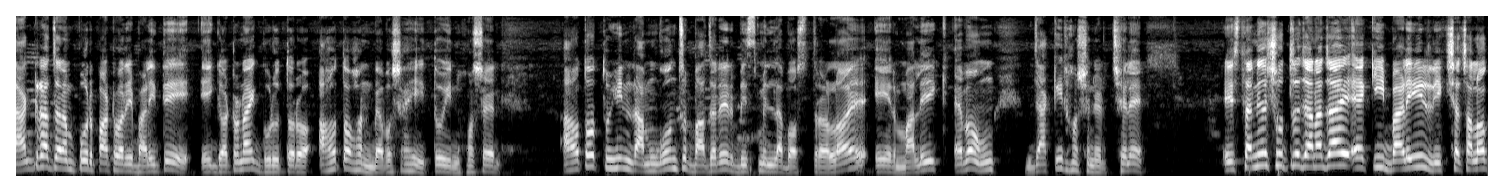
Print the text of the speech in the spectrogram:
নাগরাজারামপুর পাটোয়ারি বাড়িতে এই ঘটনায় গুরুতর আহত হন ব্যবসায়ী তুইন হোসেন। আহত তুহিন রামগঞ্জ বাজারের বিসমিল্লা বস্ত্রালয় এর মালিক এবং জাকির হোসেনের ছেলে। স্থানীয় সূত্রে জানা যায়, একই বাড়ির রিক্সা চালক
